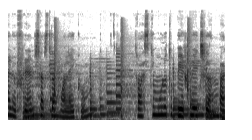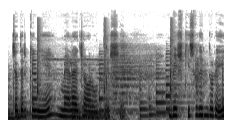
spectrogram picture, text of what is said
হ্যালো ফ্রেন্ডস আসসালামু আলাইকুম তো আজকে মূলত বের হয়েছিলাম বাচ্চাদেরকে নিয়ে মেলায় যাওয়ার উদ্দেশ্যে। বেশ কিছুদিন ধরেই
